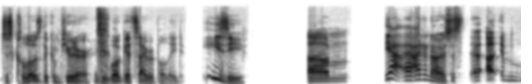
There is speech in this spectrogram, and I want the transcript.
Just close the computer, and you won't get cyberbullied. Easy. Um, yeah, I, I don't know. It's just uh, uh, um,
